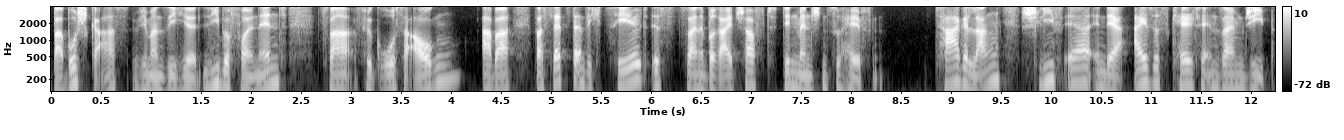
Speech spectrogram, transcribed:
Babuschkas, wie man sie hier liebevoll nennt, zwar für große Augen, aber was letztendlich zählt, ist seine Bereitschaft, den Menschen zu helfen. Tagelang schlief er in der Eiseskälte in seinem Jeep,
